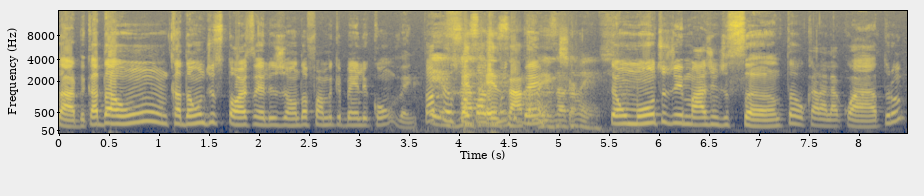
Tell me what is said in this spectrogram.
Sabe, cada um, cada um distorce a religião da forma que bem lhe convém. Então a pessoa Exa- pode muito exatamente. bem Exatamente. ter um monte de imagem de santa, o caralho a quatro,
